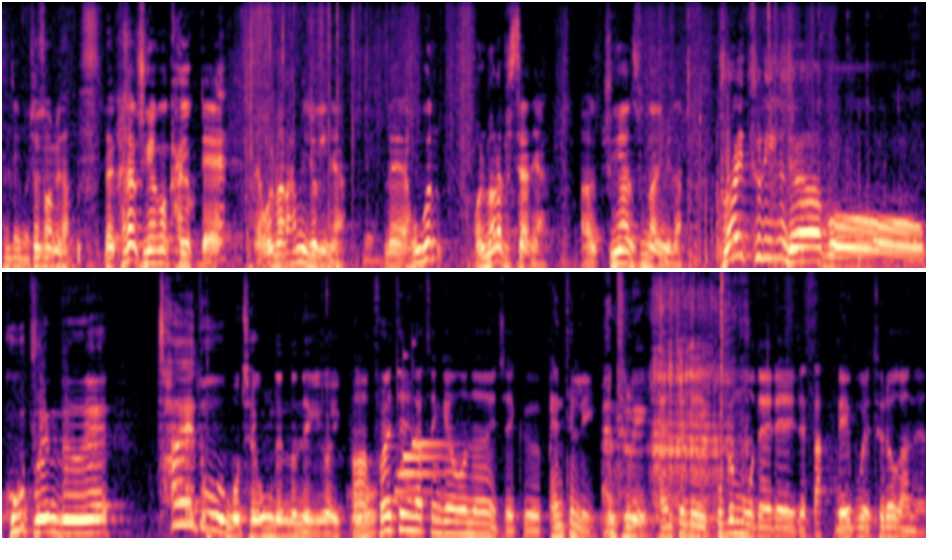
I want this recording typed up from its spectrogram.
굉장히 멋있어요. 죄송합니다. 네, 가장 중요한 건 가격대. 네, 얼마나 합리적이냐. 네. 혹은 얼마나 비싸냐. 아, 중요한 순간입니다. 브라이틀링은 제가 뭐 고급 브랜드의 차에도 뭐 제공된다는 얘기가 있고 아, 브라이틀링 같은 경우는 이제 그 벤틀리 벤틀리 벤틀리 고급 모델에 이제 딱 내부에 들어가는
